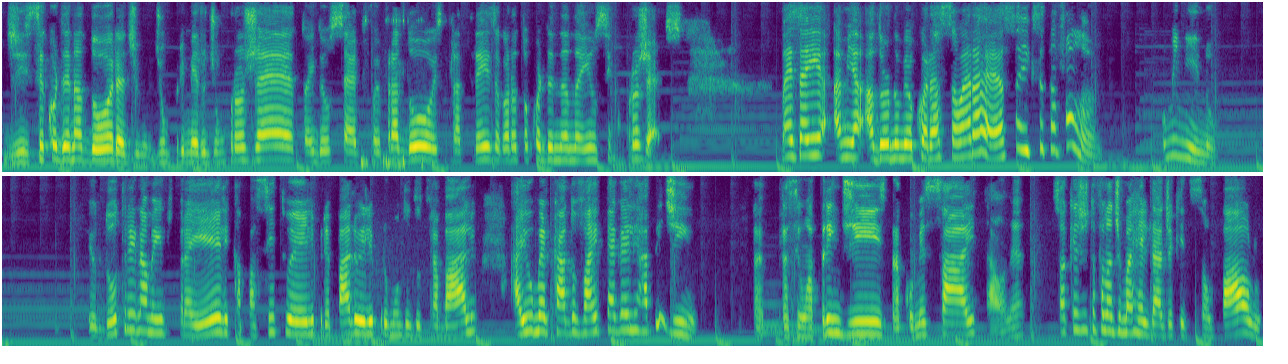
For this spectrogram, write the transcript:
de ser coordenadora de, de, um primeiro de um projeto. Aí deu certo, foi para dois, para três. Agora eu estou coordenando aí uns cinco projetos. Mas aí a, minha, a dor no meu coração era essa aí que você está falando. O menino eu dou treinamento para ele, capacito ele, preparo ele para o mundo do trabalho, aí o mercado vai e pega ele rapidinho para ser um aprendiz, para começar e tal, né? Só que a gente está falando de uma realidade aqui de São Paulo,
